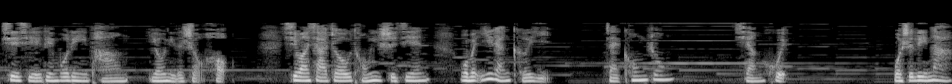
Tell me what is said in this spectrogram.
谢谢电波另一旁有你的守候。希望下周同一时间，我们依然可以在空中相会。我是丽娜，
